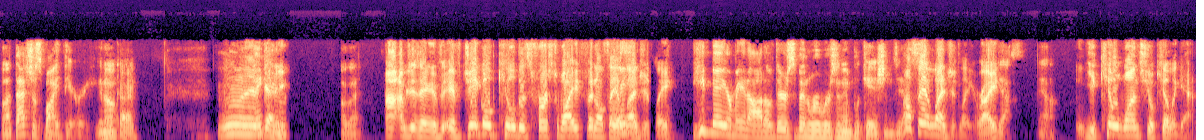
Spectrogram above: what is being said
but that's just my theory, you know. Okay. Mm, Thank you. Okay. I'm just saying, if, if Jay Gold killed his first wife, and I'll say hey, allegedly, he may or may not have. There's been rumors and implications. Yes. I'll say allegedly, right? Yes. Yeah. You kill once, you'll kill again.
